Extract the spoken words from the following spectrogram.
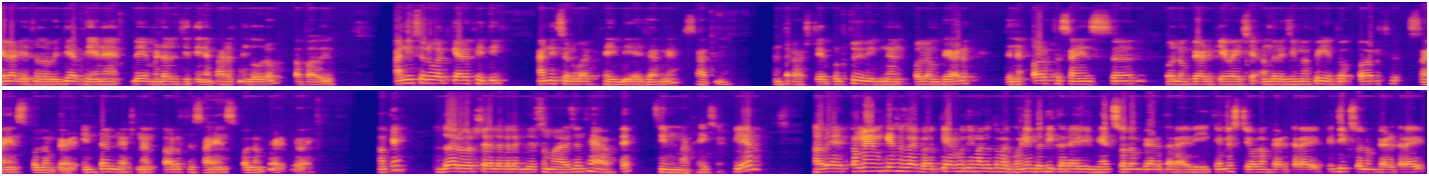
ખેલાડી અથવા વિદ્યાર્થી એને બે મેડલ જીતીને ભારતને ગૌરવ અપાવ્યું. આની શરૂઆત ક્યારે થઈ હતી? આની શરૂઆત થઈ બે હજાર ને સાતમાં. આંતરરાષ્ટ્રીય પૃથ્વી વિજ્ઞાન ઓલિમ્પિયાડ જેને અર્થ સાયન્સ ઓલિમ્પિયાડ કહેવાય છે. અંગ્રેજીમાં કહીએ તો earth science olympiad, international earth science olympiad કહેવાય. ઓકે? દર વર્ષે અલગ અલગ દેશોમાં આયોજન થાય, આ વખતે ચીનમાં થાય છે. ક્લિયર હવે તમે એમ કહેશો સાહેબ, અત્યાર સુધીમાં તો તમે ઘણી બધી કરાવી, મેથ્સ ઓલિમ્પિયાડ કરાવી, કેમિસ્ટ્રી ઓલિમ્પિયાડ કરાવી, ફિઝિક્સ ઓલિમ્પિયાડ કરાવી,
